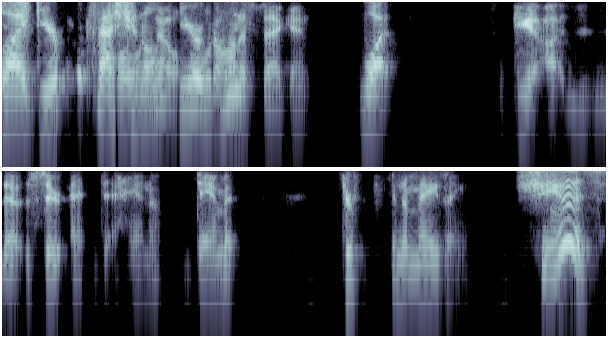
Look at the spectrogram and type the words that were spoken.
like you're Hold, professional no, you're hold on a second. what Yeah, uh, no, ser- uh, Hannah, damn it, you're freaking amazing. she is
